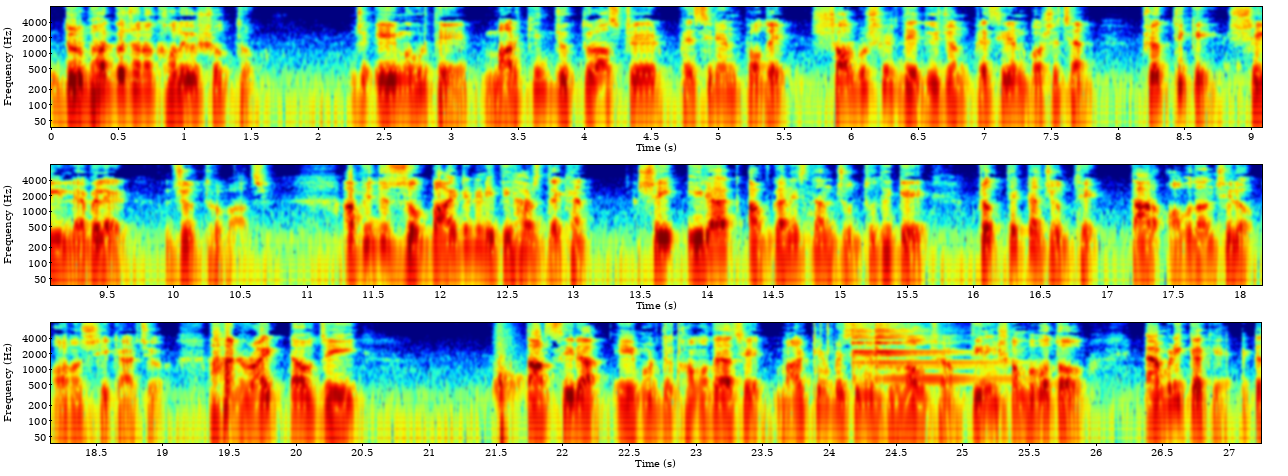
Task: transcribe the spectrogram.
দুর্ভাগ্যজনক হলেও সত্য যে এই মুহূর্তে মার্কিন যুক্তরাষ্ট্রের প্রেসিডেন্ট পদে সর্বশেষ যে দুইজন প্রেসিডেন্ট বসেছেন, প্রত্যেকেই সেই লেভেলের যুদ্ধবাজ। আপনি যদি জো বাইডেনের ইতিহাস দেখেন, সেই ইরাক আফগানিস্তান যুদ্ধ থেকে প্রত্যেকটা যুদ্ধে তার অবদান ছিল অনস্বীকার্য। আর রাইট নাও যেই তার সিরা এই মুহূর্তে ক্ষমতায় আছে, মার্কিন প্রেসিডেন্ট ডোনাল্ড ট্রাম্প, তিনি সম্ভবত আমেরিকাকে একটা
